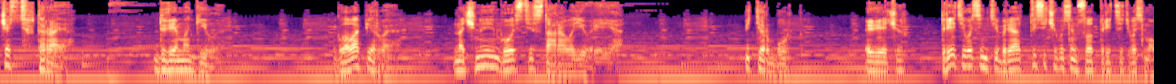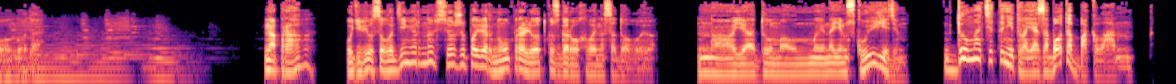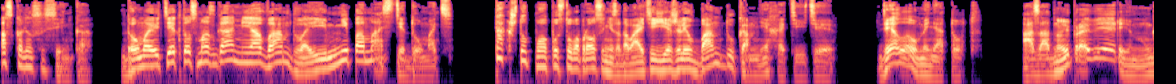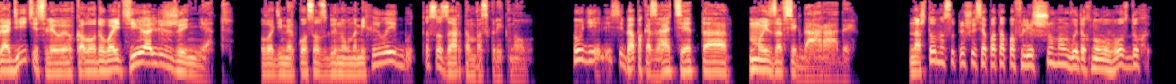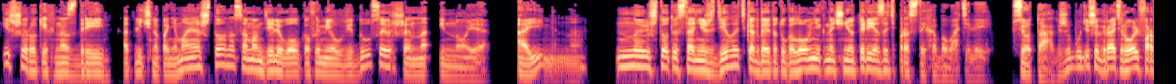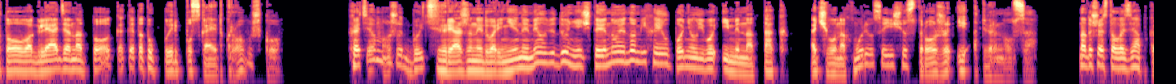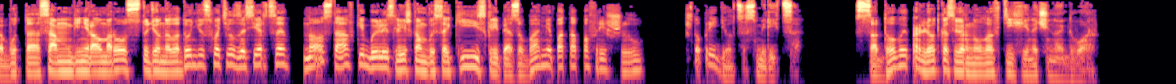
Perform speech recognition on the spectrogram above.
Часть вторая. Две могилы. Глава первая. Ночные гости старого еврея. Петербург. Вечер. 3 сентября 1838 года. «Направо?» – удивился Владимир, но все же повернул пролетку с Гороховой на Садовую. «Но я думал, мы на Ямскую едем». «Думать это не твоя забота, Баклан», — оскалился Сенька. «Думаю, те, кто с мозгами, а вам двоим не по масти думать. Так что попусту вопросы не задавайте, ежели в банду ко мне хотите. Дело у меня тут. А заодно и проверим, годитесь ли вы в колоду войти, али же нет». Владимир косо взглянул на Михаила и будто с азартом воскликнул. «В деле себя показать — это мы завсегда рады». На что насупившийся Потапов лишь шумом выдохнул воздух из широких ноздрей, отлично понимая, что на самом деле Волков имел в виду совершенно иное. А именно... Ну и что ты станешь делать, когда этот уголовник начнет резать простых обывателей? Все так же будешь играть роль фартового, глядя на то, как этот упырь пускает кровушку? Хотя, может быть, ряженый дворянин имел в виду нечто иное, но Михаил понял его именно так, отчего нахмурился еще строже и отвернулся. На душе стало зябко, будто сам генерал Мороз студенной ладонью схватил за сердце, но ставки были слишком высоки, и, скрипя зубами, Потапов решил, что придется смириться. С Садовой пролетка свернула в тихий ночной двор.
